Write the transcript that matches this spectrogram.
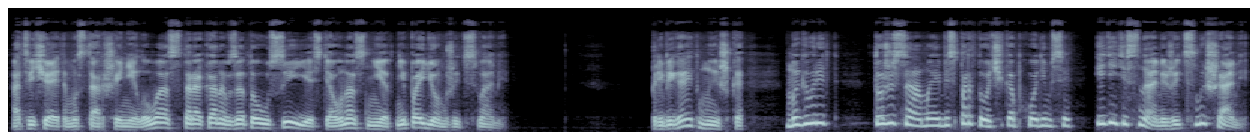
Отвечает ему старший Нил, «У вас, тараканов, зато усы есть, а у нас нет, не пойдем жить с вами». Прибегает мышка — мы, говорит, то же самое, без порточек обходимся. Идите с нами жить с мышами.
